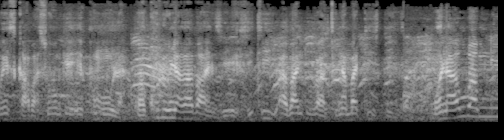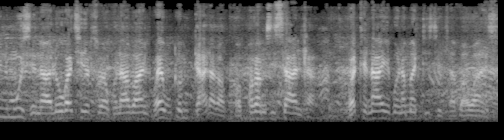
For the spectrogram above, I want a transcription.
wesigaba sonke ephumula. Wakhulunywa kabanzi esithi abantu bagcina ama-distance. Bona uba mnini muze nalo okwatshiyeliswa khona abantu wayengumuntu omdala kakhulu waphakamisa isandla wathi naye bona ama-distance abawazi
